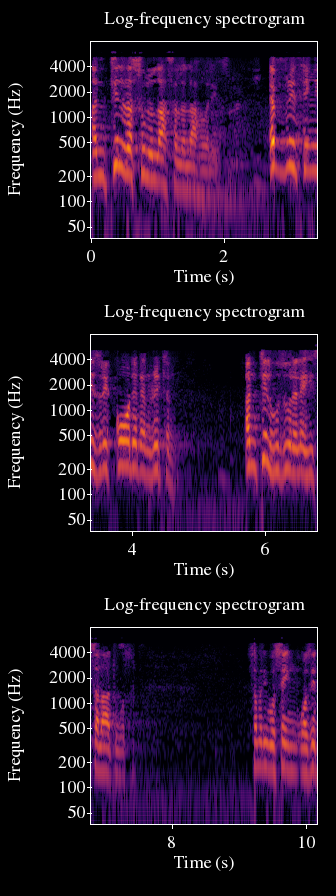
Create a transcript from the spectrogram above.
until Rasulullah sallallahu alayhi wasallam. Everything is recorded and written until Huzur alayhi salatu wasallam. Somebody was saying, was it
